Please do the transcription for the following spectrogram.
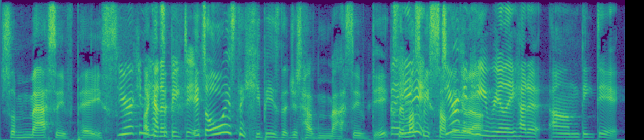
just a massive piece. Do you reckon he had it's- a big dick? It's always the hippies that just have massive dicks. But there he- must be something Do you reckon about. he really had a um, big dick?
